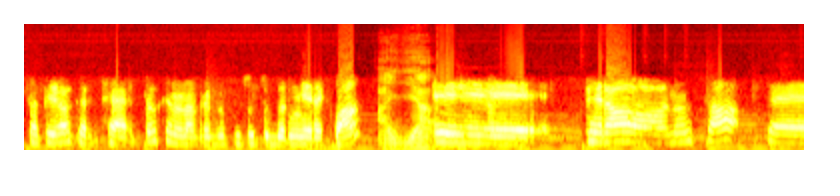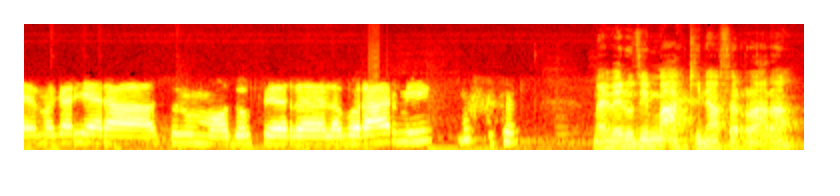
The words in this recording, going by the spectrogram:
sapeva per certo che non avrebbe potuto dormire qua. Aia. E, però non so se magari era solo un modo per lavorarmi. Ma è venuto in macchina a Ferrara?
